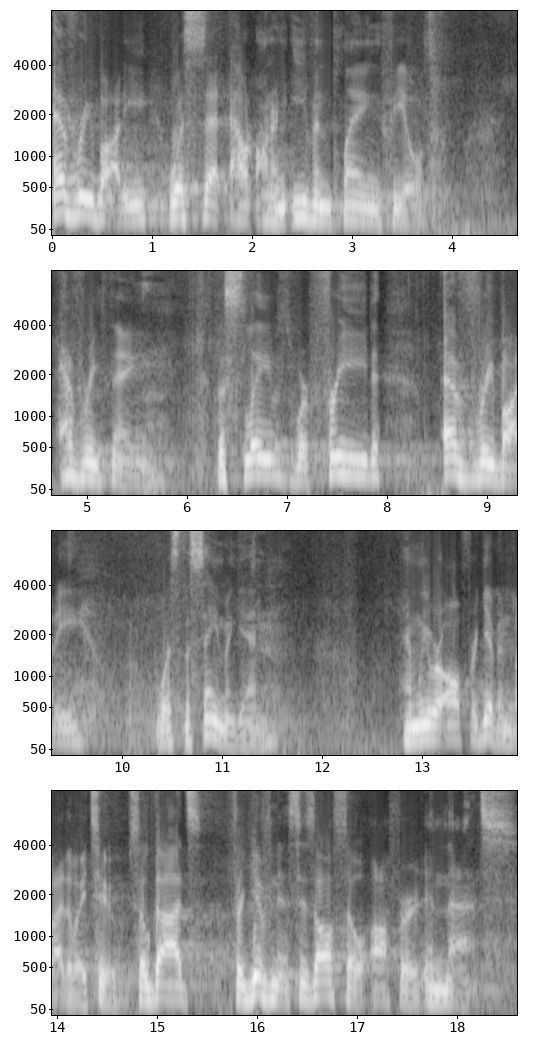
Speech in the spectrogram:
Everybody was set out on an even playing field. Everything. The slaves were freed. Everybody was the same again. And we were all forgiven, by the way, too. So God's forgiveness is also offered in that.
